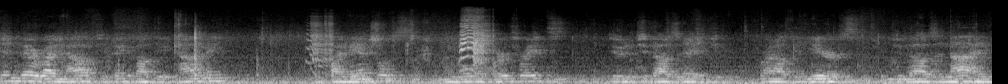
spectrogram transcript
in there right now, if you think about the economy, the financials, the lower birth rates due to 2008, if you run out the years, 2009,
